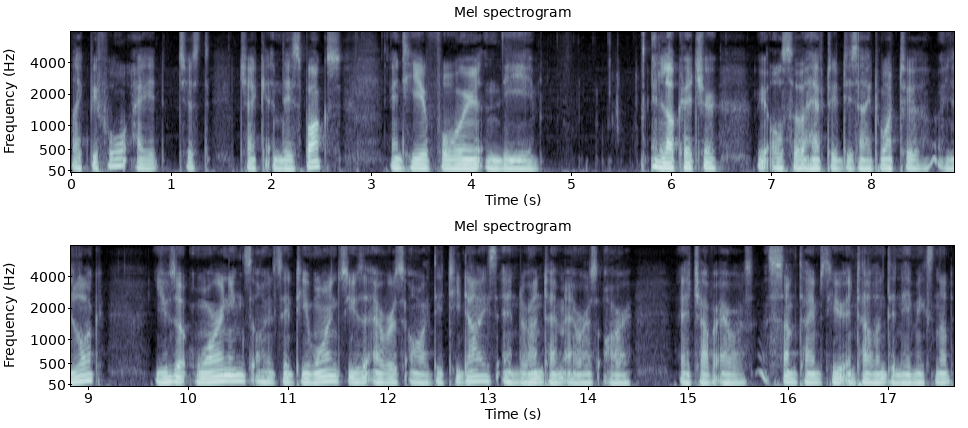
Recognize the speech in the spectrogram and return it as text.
like before, I just check in this box. And here for the log catcher, we also have to decide what to log. User warnings are the T warnings, user errors are the T dies, and runtime errors are uh, Java errors. Sometimes here in Dynamics not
